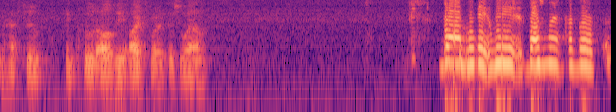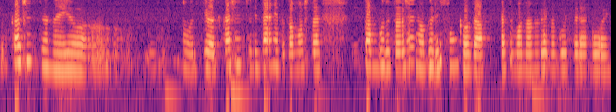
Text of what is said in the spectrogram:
we have to include all the artwork as well. Да, вы, вы должны как бы качественно ее ну, сделать качественное издание, потому что там будет очень много рисунков, да, поэтому она, наверное, будет дорогой.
